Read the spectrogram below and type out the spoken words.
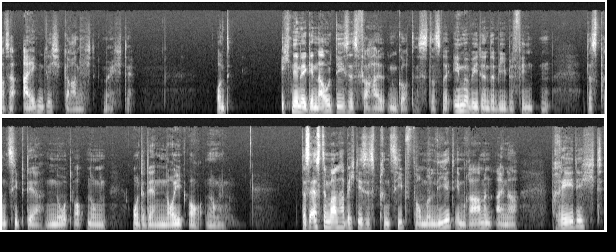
was er eigentlich gar nicht möchte. Und ich nenne genau dieses Verhalten Gottes, das wir immer wieder in der Bibel finden, das Prinzip der Notordnungen oder der Neuordnungen. Das erste Mal habe ich dieses Prinzip formuliert im Rahmen einer Predigt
